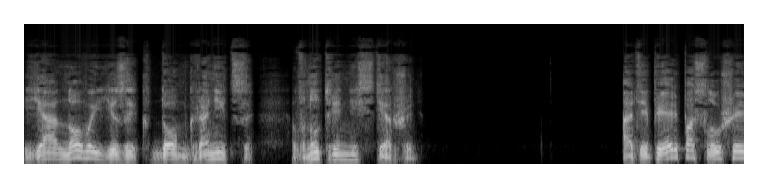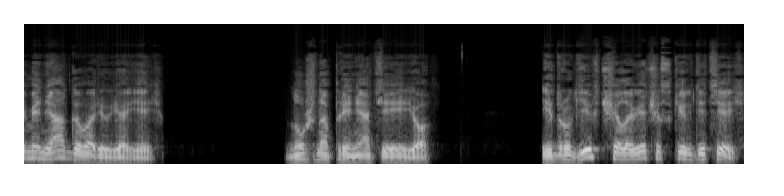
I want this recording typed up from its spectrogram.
Я новый язык, дом, границы, внутренний стержень. А теперь послушай меня, — говорю я ей. Нужно принять и ее. И других человеческих детей,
